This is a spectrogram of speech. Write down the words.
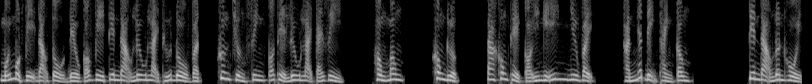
Mỗi một vị đạo tổ đều có vì tiên đạo lưu lại thứ đồ vật khương trường sinh có thể lưu lại cái gì? Hồng mông không được ta không thể có ý nghĩ như vậy. Hắn nhất định thành công. Tiên đạo luân hồi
